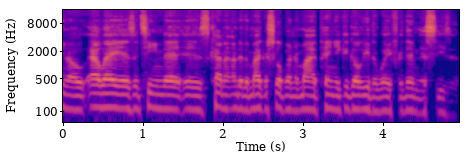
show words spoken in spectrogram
you know, LA is a team that is kind of under the microscope, and in my opinion, could go either way for them this season.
